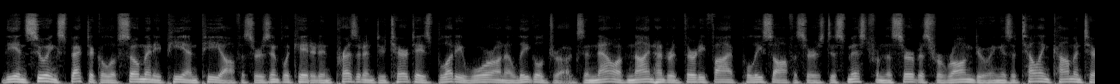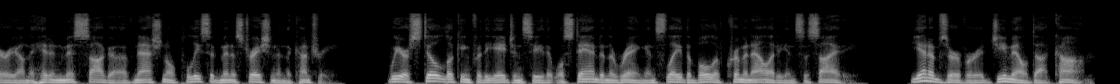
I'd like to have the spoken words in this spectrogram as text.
The ensuing spectacle of so many PNP officers implicated in President Duterte's bloody war on illegal drugs and now of 935 police officers dismissed from the service for wrongdoing is a telling commentary on the hit and miss saga of national police administration in the country. We are still looking for the agency that will stand in the ring and slay the bull of criminality in society. YenObserver at gmail.com.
